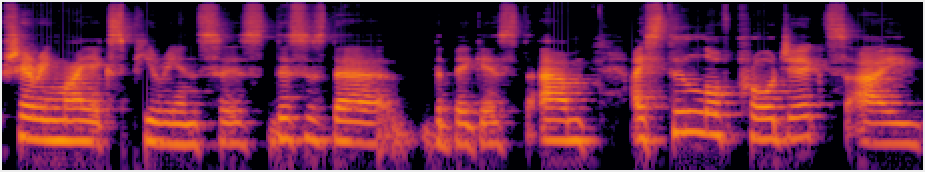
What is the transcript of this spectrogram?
sharing my experiences. This is the the biggest. Um, i still love projects. I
